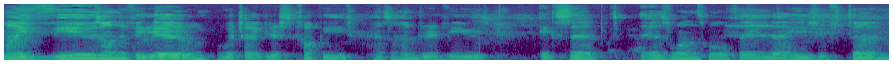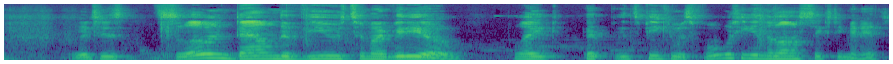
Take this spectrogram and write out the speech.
My views on the video, which I just copied, has 100 views, except there's one small thing that YouTube's done, which is slowing down the views to my video. Like, it, its peak was 40 in the last 60 minutes,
